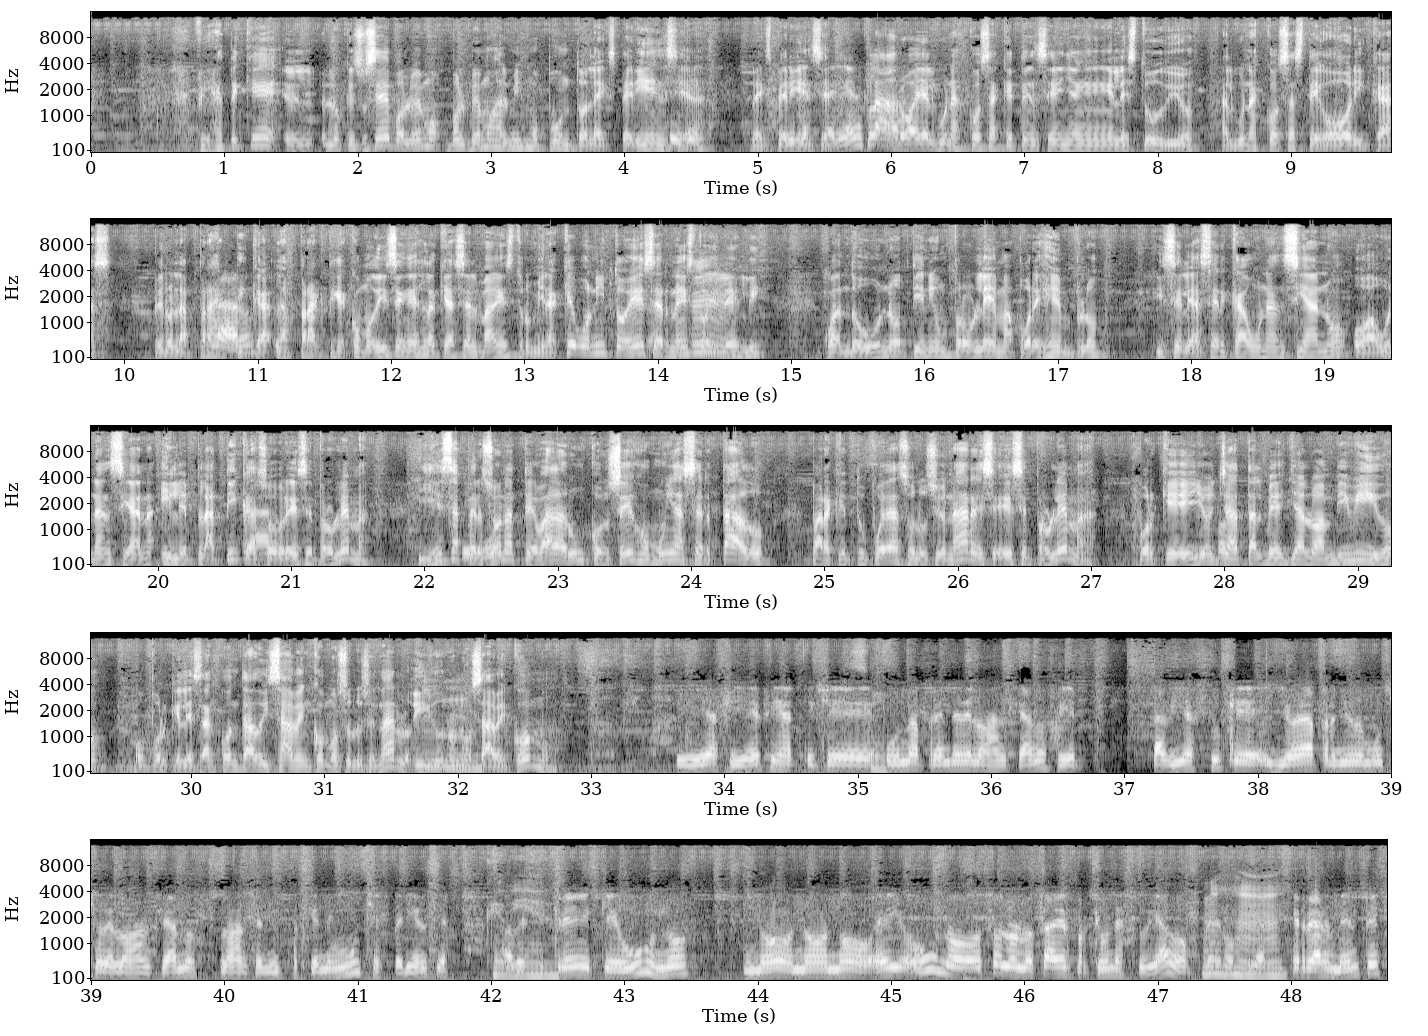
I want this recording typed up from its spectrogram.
Fíjate que lo que sucede, volvemos, volvemos al mismo punto, la experiencia. La experiencia. Claro, hay algunas cosas que te enseñan en el estudio, algunas cosas teóricas, pero la práctica, la práctica, como dicen, es la que hace el maestro. Mira, qué bonito es, Ernesto y mm. Leslie, cuando uno tiene un problema, por ejemplo, y se le acerca a un anciano o a una anciana y le platica sobre ese problema. Y esa persona te va a dar un consejo muy acertado para que tú puedas solucionar ese, ese problema, porque ellos ya tal vez ya lo han vivido o porque les han contado y saben cómo solucionarlo y uno no sabe cómo. Sí, así es, fíjate que uno aprende de los ancianos, ¿Sabías tú que yo he aprendido mucho de los ancianos? Los ancianitos tienen mucha experiencia. a veces cree que uno no, no, no, ellos, uno solo lo sabe porque uno ha estudiado, pero fíjate que realmente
